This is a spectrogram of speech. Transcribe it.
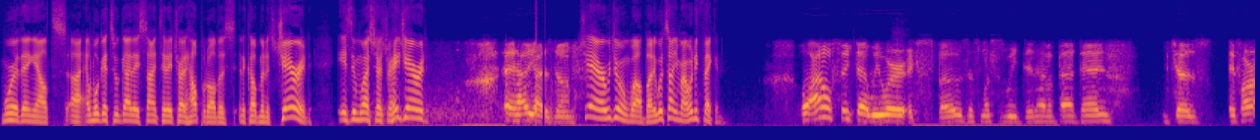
more than anything else. Uh, and we'll get to a guy they signed today. Try to help with all this in a couple minutes. Jared is in Westchester. Hey, Jared. Hey, how you guys doing? Jared, we're doing well, buddy. What's on your mind? What are you thinking? Well, I don't think that we were exposed as much as we did have a bad day because if our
